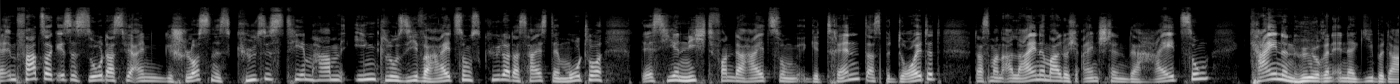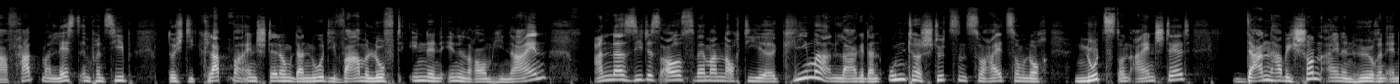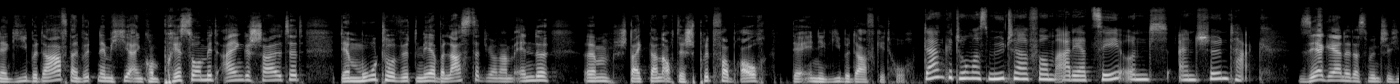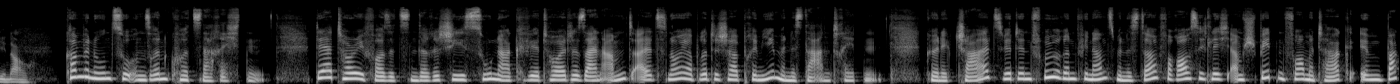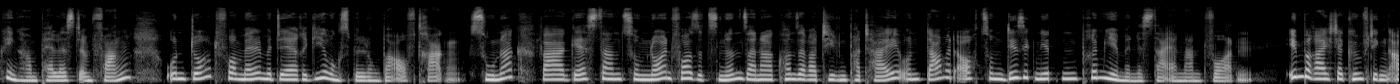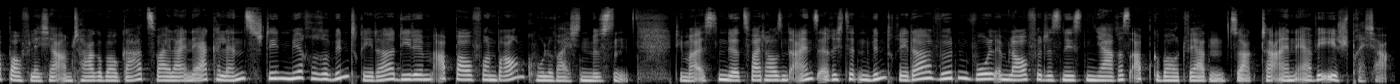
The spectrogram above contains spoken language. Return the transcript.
Ja, im Fahrzeug ist es so, dass wir ein geschlossenes Kühlsystem haben, inklusive Heizungskühler. Das heißt, der Motor, der ist hier nicht von der Heizung getrennt. Das bedeutet, dass man alleine mal durch Einstellung der Heizung keinen höheren Energiebedarf hat. Man lässt im Prinzip durch die Klappeneinstellung dann nur die warme Luft in den Innenraum hinein. Anders sieht es aus, wenn man auch die Klimaanlage dann unterstützend zur Heizung noch nutzt und einstellt. Dann habe ich schon einen höheren Energiebedarf. Dann wird nämlich hier ein Kompressor mit eingeschaltet. Der Motor wird mehr belastet und am Ende ähm, steigt dann auch der Spritverbrauch. Der Energiebedarf geht hoch. Danke, Thomas Müther vom ADAC und einen schönen Tag. Sehr gerne, das wünsche ich Ihnen auch. Kommen wir nun zu unseren Kurznachrichten. Der Tory-Vorsitzende Rishi Sunak wird heute sein Amt als neuer britischer Premierminister antreten. König Charles wird den früheren Finanzminister voraussichtlich am späten Vormittag im Buckingham Palace empfangen und dort formell mit der Regierungsbildung beauftragen. Sunak war gestern zum neuen Vorsitzenden seiner konservativen Partei und damit auch zum designierten Premierminister ernannt worden. Im Bereich der künftigen Abbaufläche am Tagebau Garzweiler in Erkelenz stehen mehrere Windräder, die dem Abbau von Braunkohle weichen müssen. Die meisten der 2001 errichteten Windräder würden wohl im Laufe des nächsten Jahres abgebaut werden, sagte ein RWE-Sprecher.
